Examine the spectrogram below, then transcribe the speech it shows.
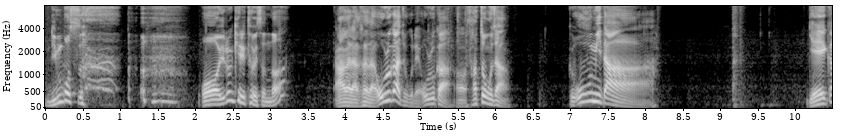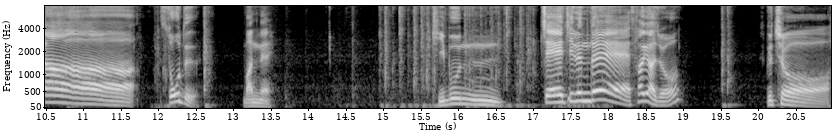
림보스. 와 이런 캐릭터 있었나? 아 그래 그래. 올가죠 그래. 올가. 어 4.5장. 그 우음이다. 얘가 소드. 맞네. 기분 째지는데 사귀하죠. 그쵸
